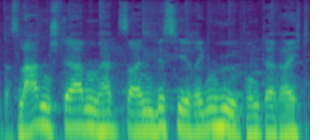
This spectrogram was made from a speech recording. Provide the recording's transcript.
Das Ladensterben hat seinen bisherigen Höhepunkt erreicht.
